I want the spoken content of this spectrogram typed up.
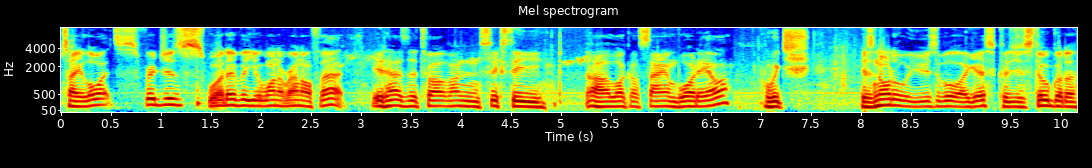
Say lights, fridges, whatever you want to run off that. It has a 1260, uh, like I was saying, watt hour, which is not all usable I guess because you still got to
